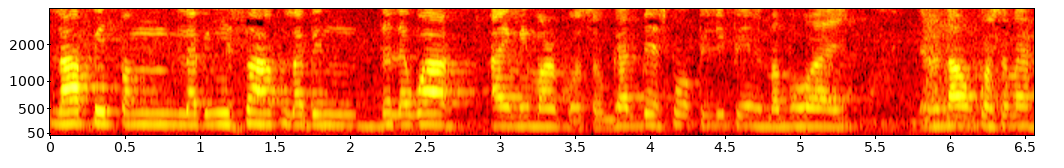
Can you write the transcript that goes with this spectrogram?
Lapit, pang-labing isa, labing dalawa, ay may Marcos. So, God bless po, Philippines, mabuhay. Meron na akong customer.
